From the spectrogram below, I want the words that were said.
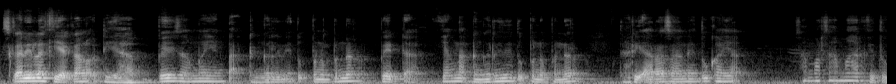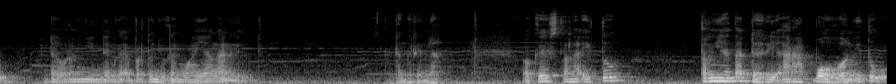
sekali lagi ya kalau di HP sama yang tak dengerin itu bener-bener beda. Yang tak dengerin itu bener-bener dari arah sana itu kayak samar-samar gitu. Ada orang nyinden kayak pertunjukan wayangan gitu. Dengerin lah. Oke setelah itu ternyata dari arah pohon itu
